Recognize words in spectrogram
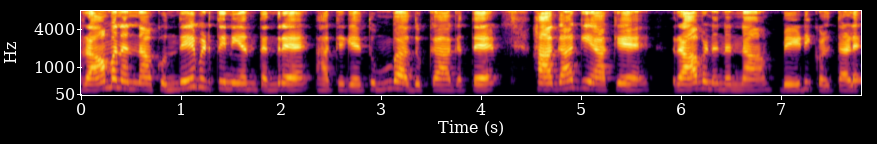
ರಾಮನನ್ನ ಕೊಂದೇ ಬಿಡ್ತೀನಿ ಅಂತಂದ್ರೆ ಆಕೆಗೆ ತುಂಬ ದುಃಖ ಆಗತ್ತೆ. ಹಾಗಾಗಿ ಆಕೆ ರಾವಣನನ್ನ ಬೇಡಿಕೊಳ್ತಾಳೆ.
